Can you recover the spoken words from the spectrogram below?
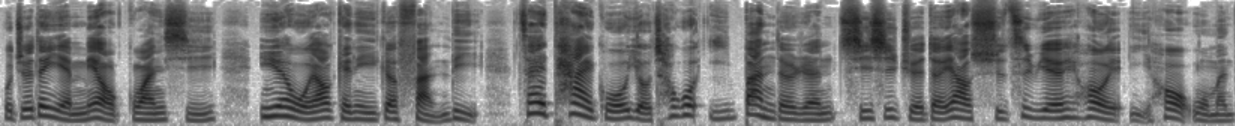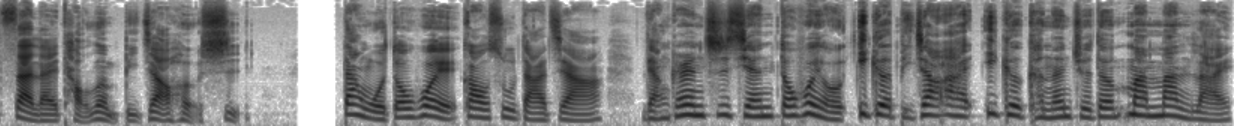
我觉得也没有关系，因为我要给你一个反例，在泰国有超过一半的人其实觉得要十次约会以后，我们再来讨论比较合适。但我都会告诉大家，两个人之间都会有一个比较爱，一个可能觉得慢慢来，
